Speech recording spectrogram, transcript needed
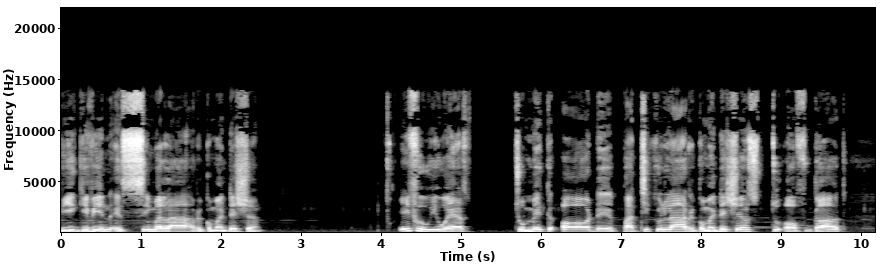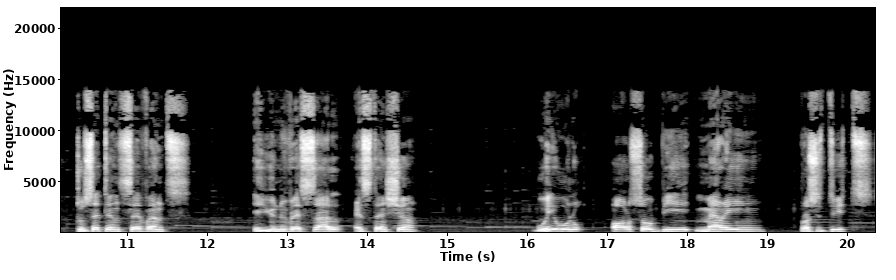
be given a similar recommendation. If we were to make all the particular recommendations to, of God to certain servants a universal extension, we will also be marrying prostitutes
